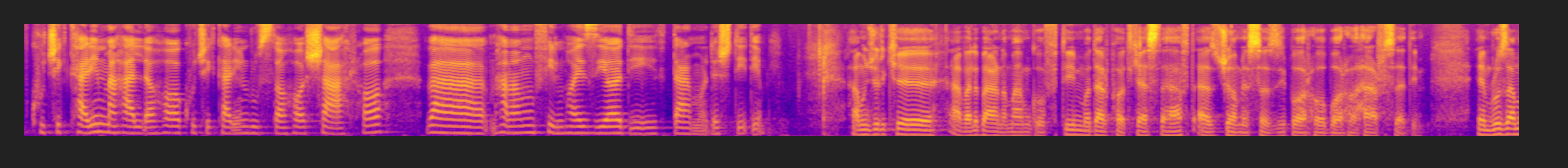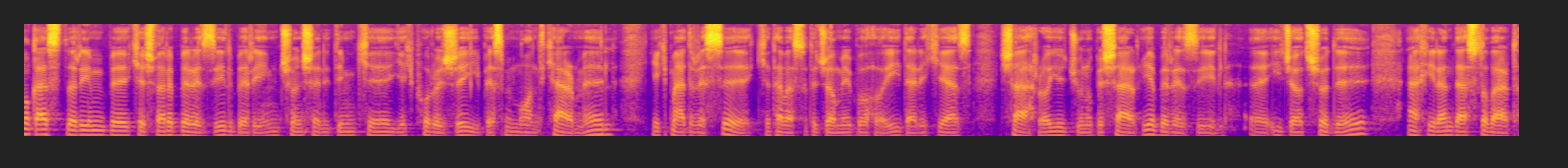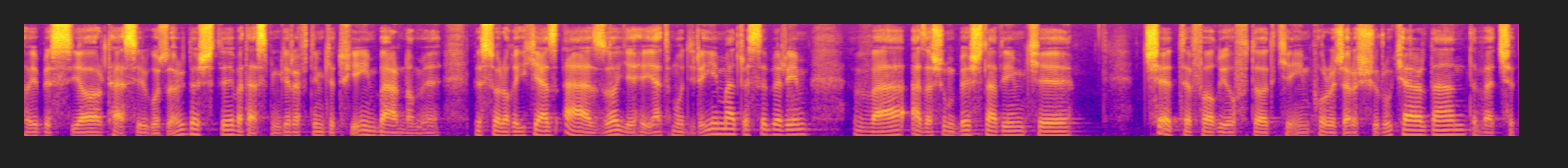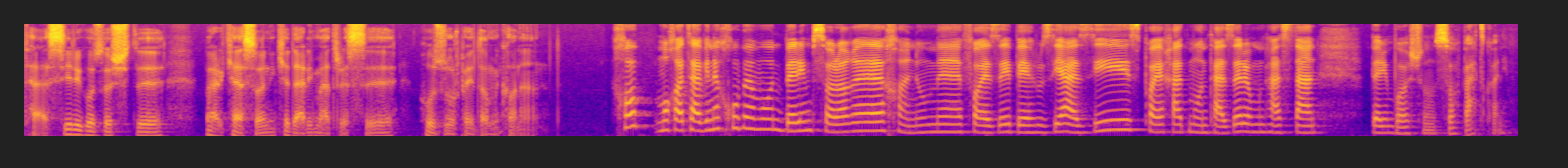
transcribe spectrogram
کوچکترین محله ها کوچکترین روستاها شهرها و هممون فیلم های زیادی در موردش دیدیم. همونجوری که اول برنامه هم گفتیم ما در پادکست هفت از جامعه سازی بارها بارها حرف زدیم. امروز اما قصد داریم به کشور برزیل بریم چون شنیدیم که یک پروژه‌ای به اسم مانت کرمل یک مدرسه که توسط جامعه باهایی در یکی از شهرهای جنوب شرقی برزیل ایجاد شده. اخیرا دستاوردهای بسیار تاثیرگذاری داشته و تصمیم گرفتیم که توی این برنامه به سراغ یکی از اعضای هیئت مدیره این مدرسه بریم و ازشون بشنویم که چه اتفاقی افتاد که این پروژه رو شروع کردند و چه تأثیری گذاشته بر کسانی که در این مدرسه حضور پیدا می کنند. خب مخاطبین خوبمون بریم سراغ خانوم فائزه بهروزی عزیز. پای خط منتظرمون هستن. بریم باشون صحبت کنیم.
